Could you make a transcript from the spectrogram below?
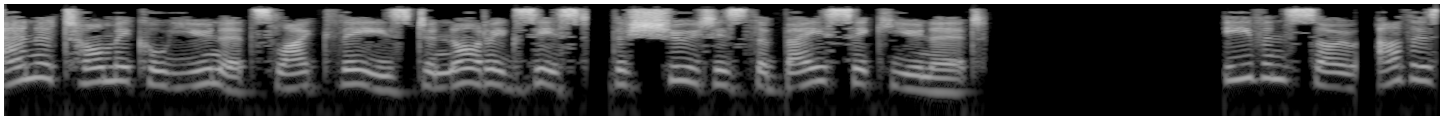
Anatomical units like these do not exist, the shoot is the basic unit. Even so, others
